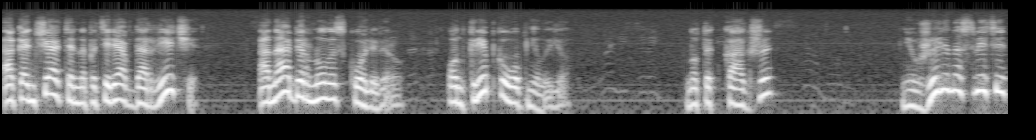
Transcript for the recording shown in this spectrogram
Окончательно потеряв дар речи, она обернулась к Оливеру. Он крепко обнял ее. «Но «Ну так как же?» Неужели на свете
